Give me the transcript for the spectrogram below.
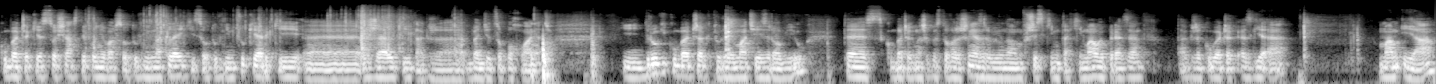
Kubeczek jest sosiasty, ponieważ są tu w nim naklejki, są tu w nim cukierki, e, żelki, także będzie co pochłaniać. I drugi kubeczek, który Maciej zrobił, to jest kubeczek naszego stowarzyszenia. Zrobił nam wszystkim taki mały prezent, także kubeczek SGE. Mam i ja.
